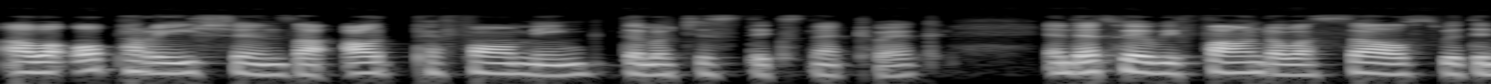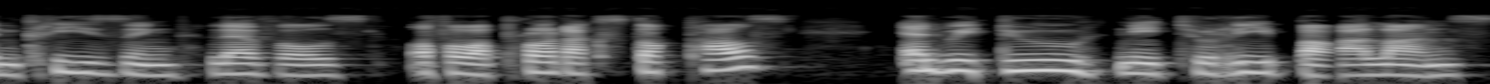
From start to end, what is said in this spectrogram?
our operations are outperforming the logistics network. And that's where we found ourselves with increasing levels of our product stockpiles. And we do need to rebalance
